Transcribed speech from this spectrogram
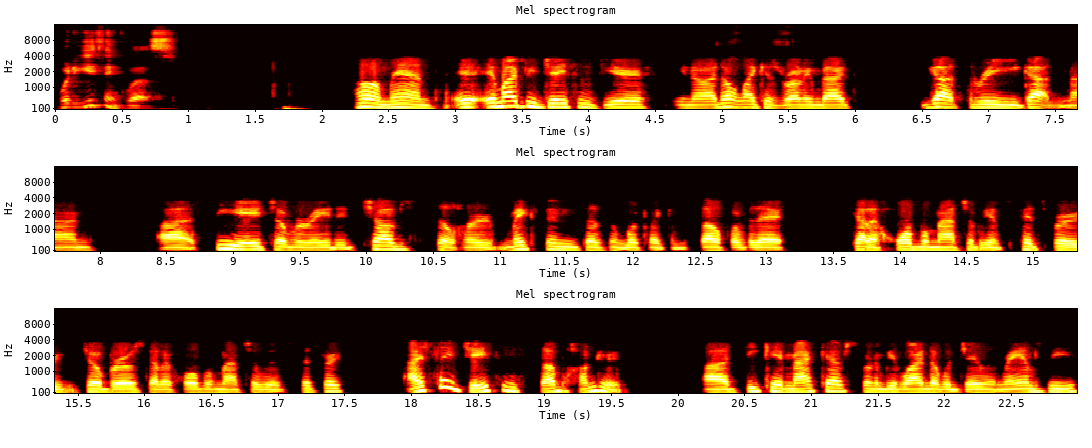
What do you think, Wes? Oh man, it, it might be Jason's year. You know, I don't like his running back. You got three, you got none. Uh, CH overrated. Chubb's still hurt. Mixon doesn't look like himself over there. Got a horrible matchup against Pittsburgh. Joe Burrow's got a horrible matchup against Pittsburgh. I say Jason sub 100. Uh, DK Metcalf's going to be lined up with Jalen Ramsey.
